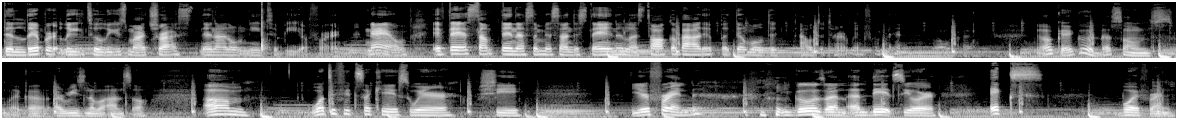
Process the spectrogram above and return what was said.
deliberately to lose my trust, then I don't need to be your friend. Now, if there's something that's a misunderstanding, let's talk about it, but then we'll de- I'll determine from that. Okay. Okay, good. That sounds like a, a reasonable answer. Um, what if it's a case where she, your friend, goes and, and dates your ex boyfriend?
